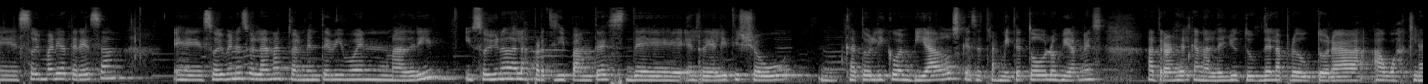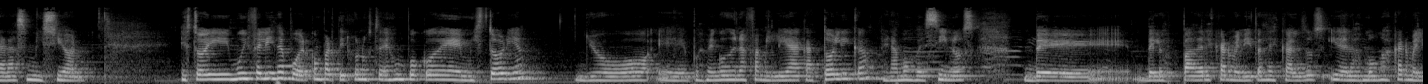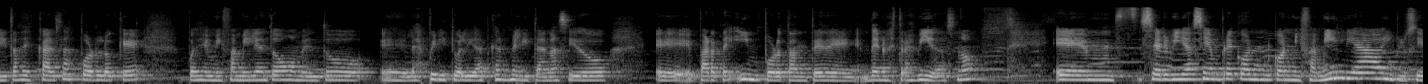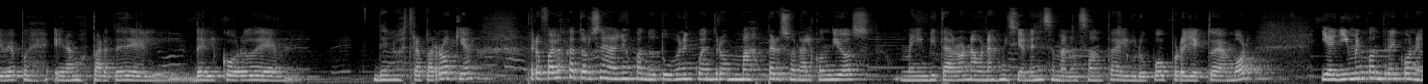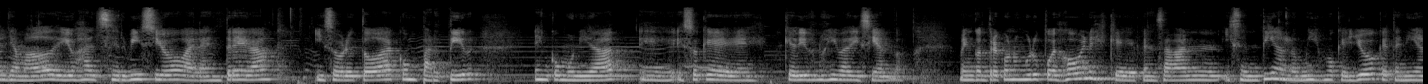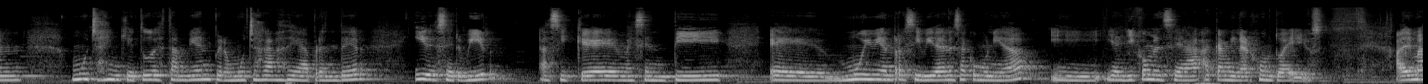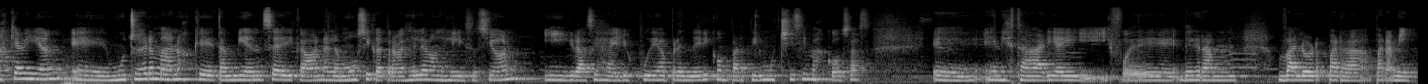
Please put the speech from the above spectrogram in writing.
eh, soy María Teresa, eh, soy venezolana, actualmente vivo en Madrid y soy una de las participantes del reality show católico Enviados que se transmite todos los viernes a través del canal de YouTube de la productora Aguas Claras Misión. Estoy muy feliz de poder compartir con ustedes un poco de mi historia. Yo eh, pues vengo de una familia católica, éramos vecinos de, de, los padres carmelitas descalzos y de las monjas carmelitas descalzas, por lo que pues en mi familia en todo momento eh, la espiritualidad carmelitana ha sido eh, parte importante de, de, nuestras vidas, ¿no? Eh, servía siempre con, con, mi familia, inclusive pues éramos parte del, del coro de, de nuestra parroquia, pero fue a los 14 años cuando tuve un encuentro más personal con Dios, me invitaron a unas misiones de Semana Santa del grupo Proyecto de Amor y allí me encontré con el llamado de Dios al servicio, a la entrega y sobre todo a compartir en comunidad eh, eso que, que Dios nos iba diciendo. Me encontré con un grupo de jóvenes que pensaban y sentían lo mismo que yo, que tenían muchas inquietudes también, pero muchas ganas de aprender y de servir Así que me sentí eh, muy bien recibida en esa comunidad y, allí comencé a, a, caminar junto a ellos. Además que habían eh, muchos hermanos que también se dedicaban a la música a través de la evangelización y gracias a ellos pude aprender y compartir muchísimas cosas eh, en esta área y, y fue de, de, gran valor para, para, mí.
